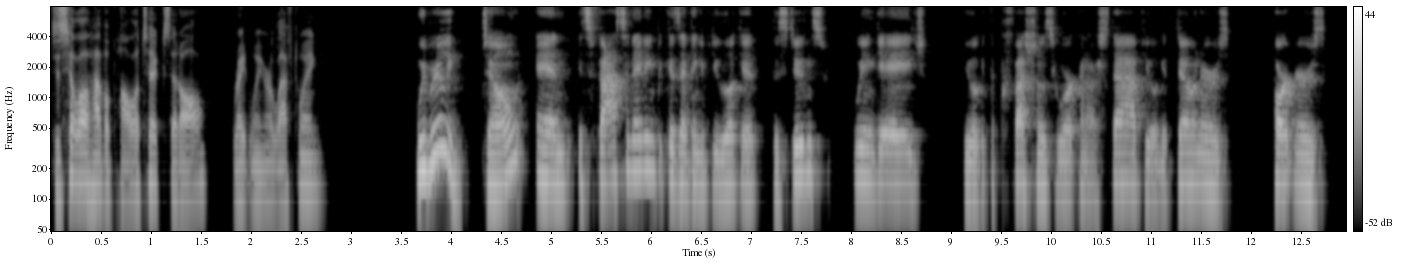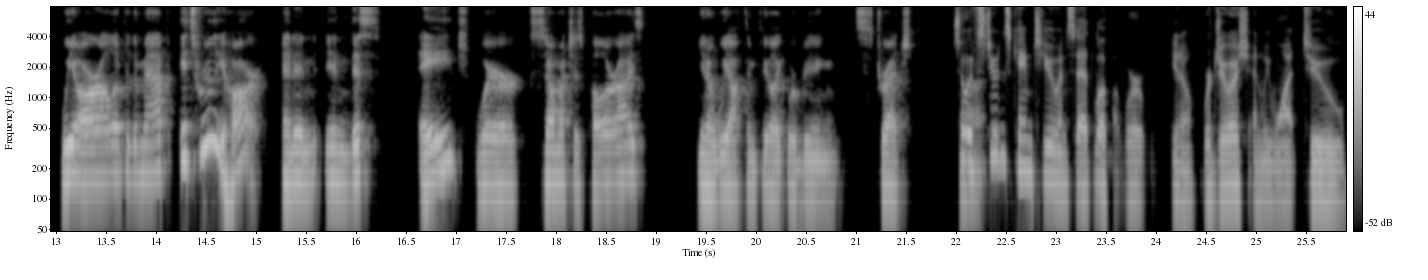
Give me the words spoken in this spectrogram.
Does Hillel have a politics at all, right wing or left wing? We really don't. And it's fascinating because I think if you look at the students we engage, you look at the professionals who work on our staff, you look at donors, partners, we are all over the map. It's really hard. And in, in this age where so much is polarized, you know, we often feel like we're being stretched. So uh, if students came to you and said, look, we're, you know, we're Jewish and we want to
